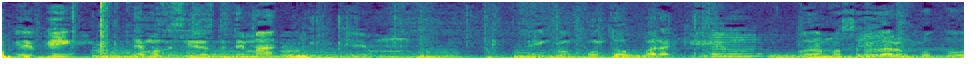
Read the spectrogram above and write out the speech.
Ok, ok. Hemos decidido este tema em, en conjunto para que podamos ayudar un poco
